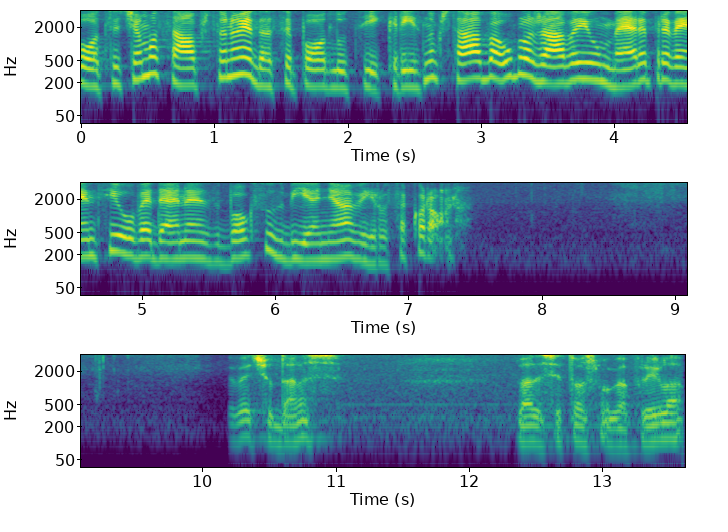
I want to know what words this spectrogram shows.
Podsećamo, saopšteno je da se po odluci kriznog štaba ublažavaju mere prevencije uvedene zbog suzbijanja virusa korona. Već od danas, 28. aprila,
